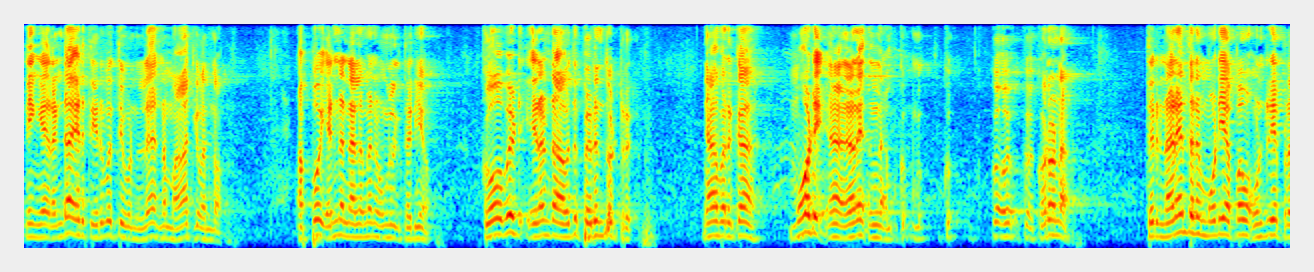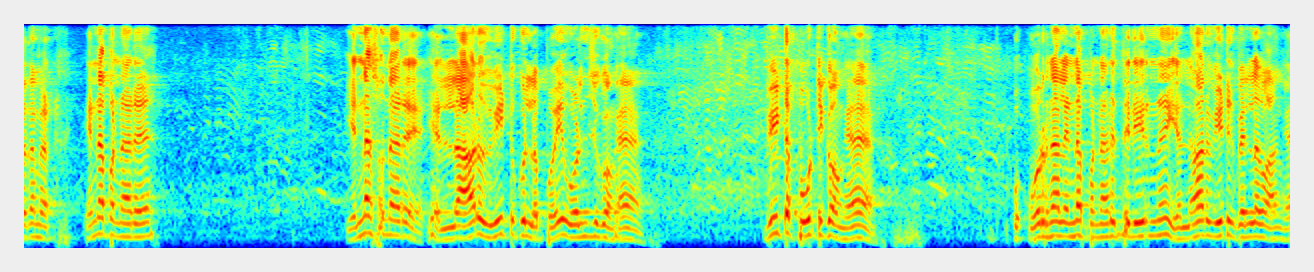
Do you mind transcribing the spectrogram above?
நீங்கள் ரெண்டாயிரத்தி இருபத்தி ஒன்றில் நம்ம ஆட்சி வந்தோம். அப்போது என்ன நிலைமைன்னு உங்களுக்கு தெரியும். கோவிட் இரண்டாவது பெருந்தொற்று. ஞாபகம் இருக்கா? மோடி கொ- கொ- கொ- கொரோனா. திரு நரேந்திர மோடி அப்போ ஒன்றிய பிரதமர். என்ன பண்ணார்? என்ன சொன்னாரு? எல்லாரும் வீட்டுக்குள்ள போய் ஒளிஞ்சுக்கோங்க. வீட்டை பூட்டிக்கோங்க. ஒரு நாள் என்ன பண்ணாரு? திடீர்னு எல்லாரும் வீட்டுக்கு வெளில வாங்க.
